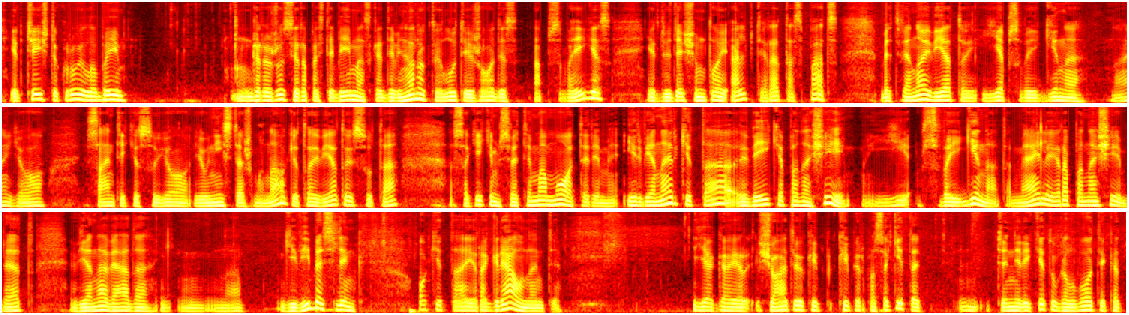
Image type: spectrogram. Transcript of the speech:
Ir čia iš tikrųjų labai gražus yra pastebėjimas, kad 19 lūtė žodis apsvaigęs ir 20 alpti yra tas pats, bet vienoje vietoje jie apsvaigina na, jo santyki su jo jaunystė žmona, o kitoje vietoje su ta, sakykime, svetima moterimi. Ir viena ir kita veikia panašiai, jį svaigina, ta meilė yra panašiai, bet viena veda na, gyvybės link, o kita yra greunanti jėga. Ir šiuo atveju, kaip, kaip ir pasakyta, čia nereikėtų galvoti, kad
